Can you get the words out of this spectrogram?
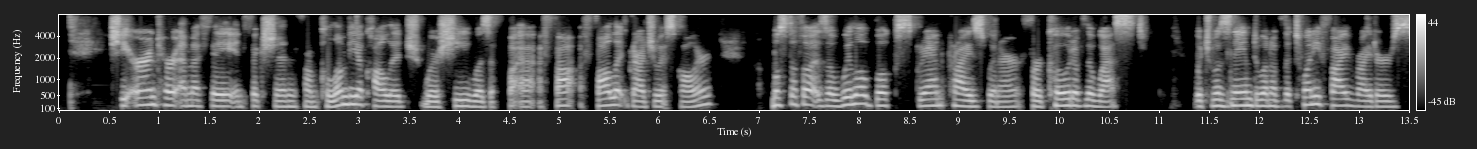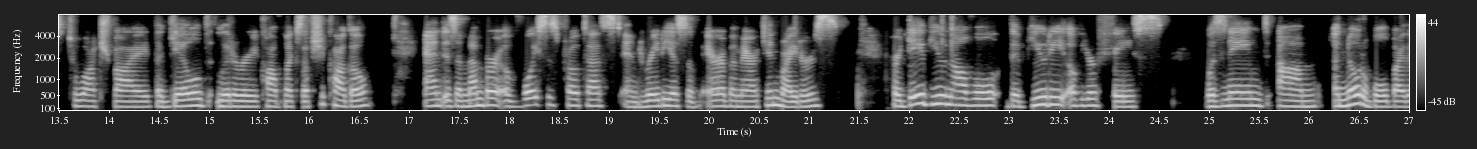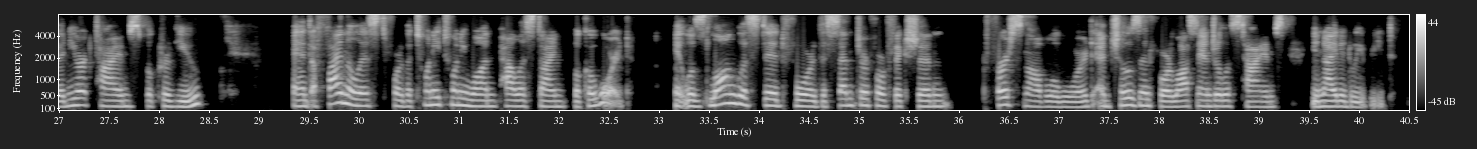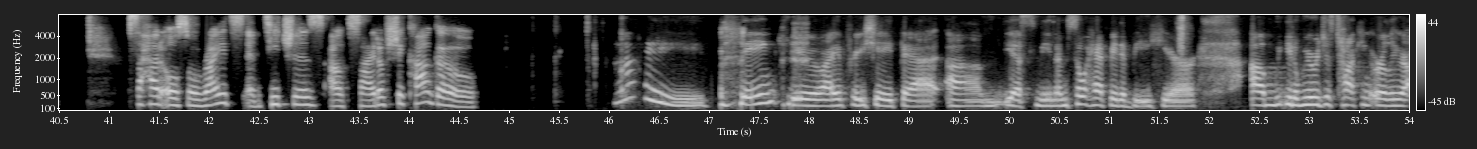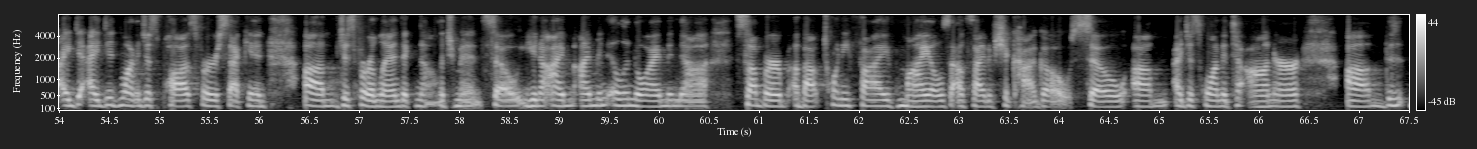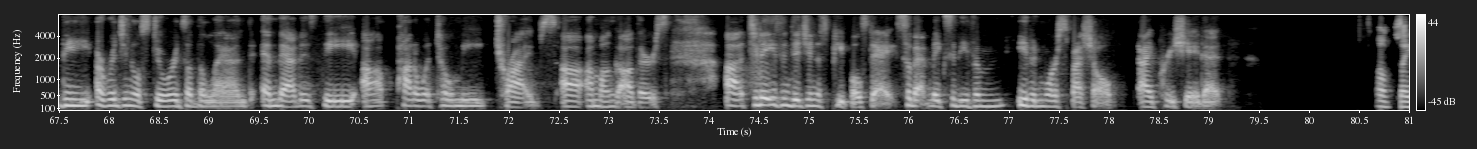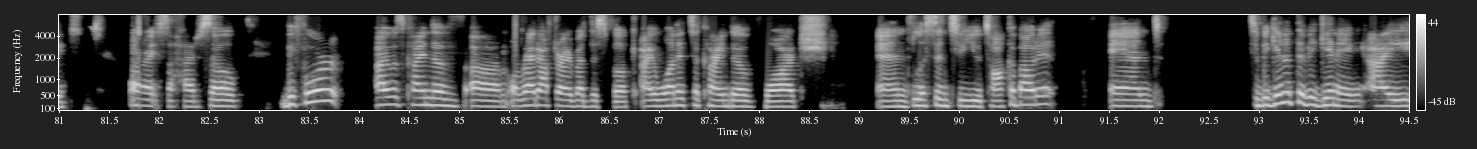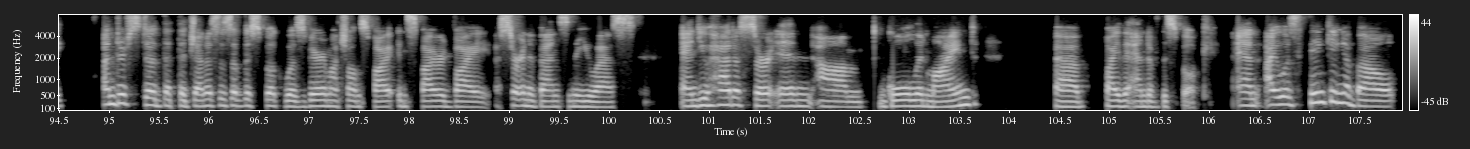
She earned her MFA in fiction from Columbia College, where she was a, a, a Follett graduate scholar. Mustafah is a Willow Books Grand Prize winner for Code of the West, which was named one of the 25 writers to watch by the Guild Literary Complex of Chicago, and is a member of Voices Protest and Radius of Arab American Writers. Her debut novel, The Beauty of Your Face, was named um, a notable by the New York Times Book Review and a finalist for the 2021 Palestine Book Award. It was longlisted for the Center for Fiction First Novel Award and chosen for Los Angeles Times United We Read. Sahar also writes and teaches outside of Chicago. Hi, thank you. I appreciate that. Um, Yasmin, I'm so happy to be here. Um, you know, we were just talking earlier. I, d- I did want to just pause for a second, um, just for a land acknowledgement. So, you know, I'm I'm in Illinois. I'm in a suburb about 25 miles outside of Chicago. So, um, I just wanted to honor um, the, the original stewards of the land, and that is the uh, Potawatomi tribes, uh, among others. Uh, today's Indigenous Peoples Day so that makes it even even more special. I appreciate it. Lovely. All right, Sahar. So before I was kind of, um, or right after I read this book, I wanted to kind of watch and listen to you talk about it. And to begin at the beginning, I understood that the genesis of this book was very much inspired by certain events in the US. And you had a certain um, goal in mind uh, by the end of this book. And I was thinking about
